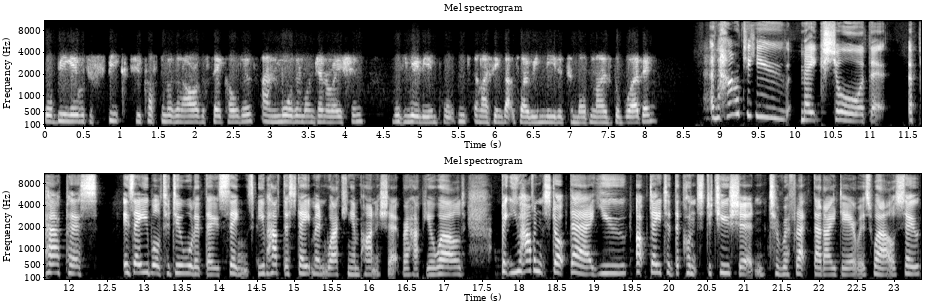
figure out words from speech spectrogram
or being able to speak to customers and our other stakeholders and more than one generation was really important. And I think that's why we needed to modernize the wording. And how do you make sure that a purpose is able to do all of those things. You have the statement working in partnership for a happier world, but you haven't stopped there. You updated the constitution to reflect that idea as well. So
